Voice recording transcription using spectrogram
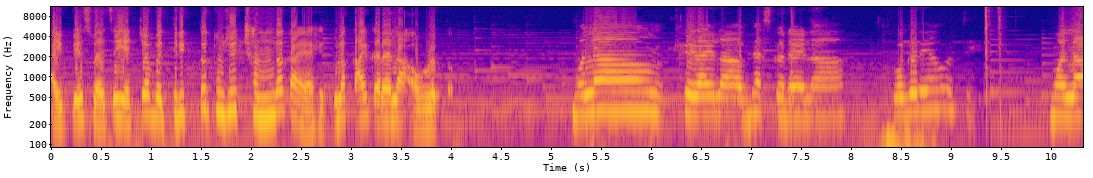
आय पी एस व्हायचं याच्या व्यतिरिक्त तुझे छंद काय आहेत? तुला काय करायला आवडतं? मला खेळायला अभ्यास करायला वगैरे आवडते. मला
